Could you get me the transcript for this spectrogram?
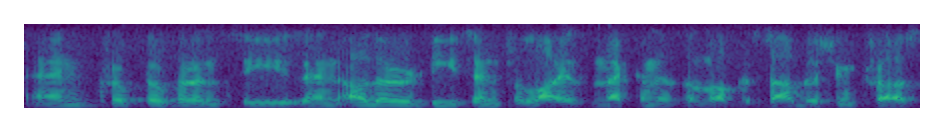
and cryptocurrencies and other decentralized mechanism of establishing trust,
